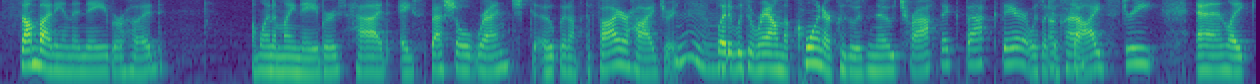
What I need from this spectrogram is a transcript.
somebody in the neighborhood one of my neighbors had a special wrench to open up the fire hydrant, Hmm. but it was around the corner because there was no traffic back there. It was like a side street, and like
